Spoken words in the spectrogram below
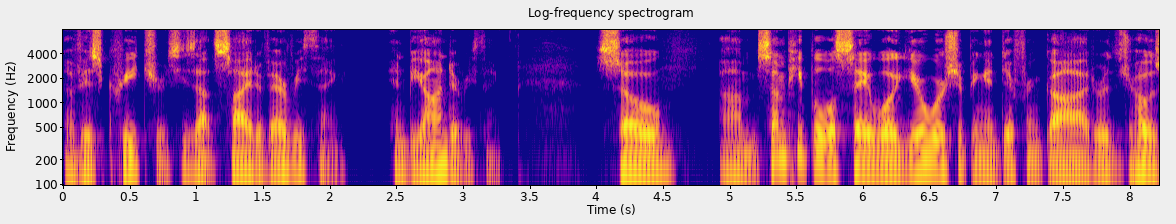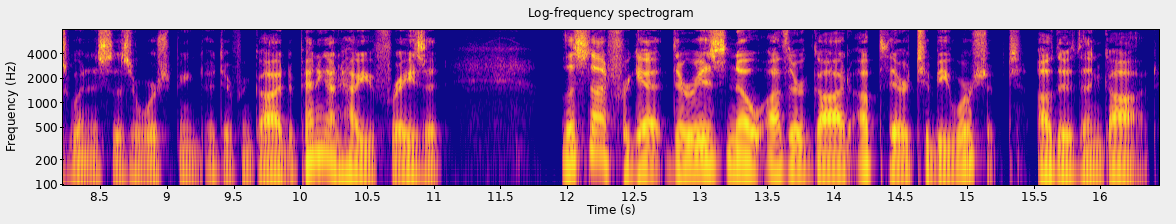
of his creatures. He's outside of everything and beyond everything. So um, some people will say, well, you're worshiping a different God, or the Jehovah's Witnesses are worshiping a different God, depending on how you phrase it let's not forget there is no other God up there to be worshiped other than God.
